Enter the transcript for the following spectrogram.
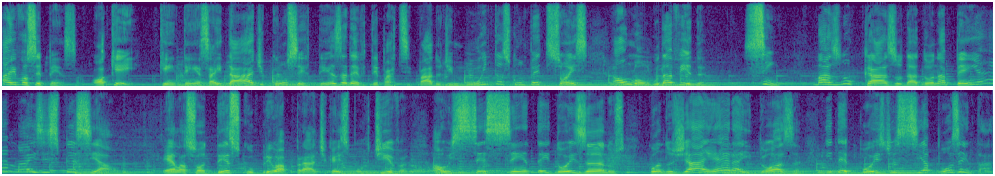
Aí você pensa, ok, quem tem essa idade com certeza deve ter participado de muitas competições ao longo da vida. Sim, mas no caso da Dona Penha é mais especial. Ela só descobriu a prática esportiva aos 62 anos, quando já era idosa e depois de se aposentar.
